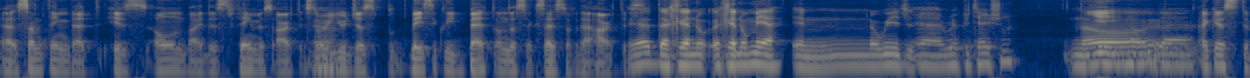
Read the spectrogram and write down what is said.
uh, something that is owned by this famous artist or you just basically bet on the success of that artist Yeah, the reno renommé in Norwegian. uh, reputation. No, Yeah, i guess the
